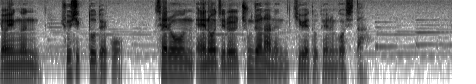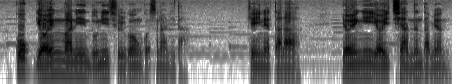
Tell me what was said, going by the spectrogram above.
여행은 휴식도 되고 새로운 에너지를 충전하는 기회도 되는 것이다. 꼭 여행만이 눈이 즐거운 것은 아니다. 개인에 따라 여행이 여의치 않는다면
